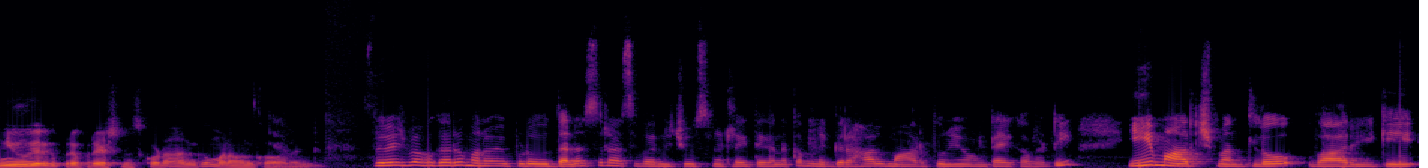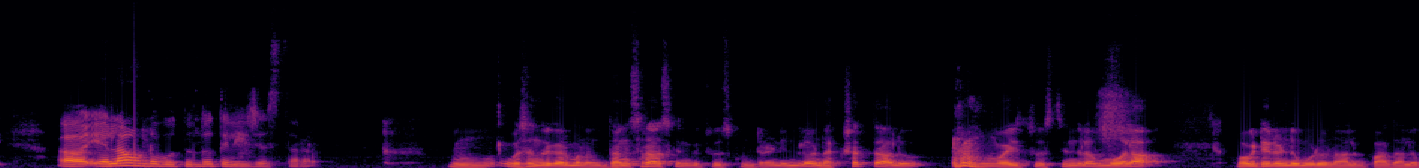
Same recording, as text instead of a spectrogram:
న్యూ ఇయర్కి ప్రిపరేషన్స్ కూడా అనుకు మనం అనుకోవాలండి. సురేష్ బాబు గారు మనం ఇప్పుడు ధనుసు రాశి వారిని చూసినట్లయితే కనుక మన గ్రహాలు మారుతూనే ఉంటాయి కాబట్టి ఈ మార్చ్ మంత్లో వారికి ఎలా ఉండబోతుందో తెలియజేస్తారా? ఉమ్, వసుంధర గారు మనం ధనుసు రాశి కనుక చూసుకుంటారండి ఇందులో నక్షత్రాలు వైపు చూస్తే ఇందులో మూల ఒకటి రెండు మూడు నాలుగు పాదాలు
